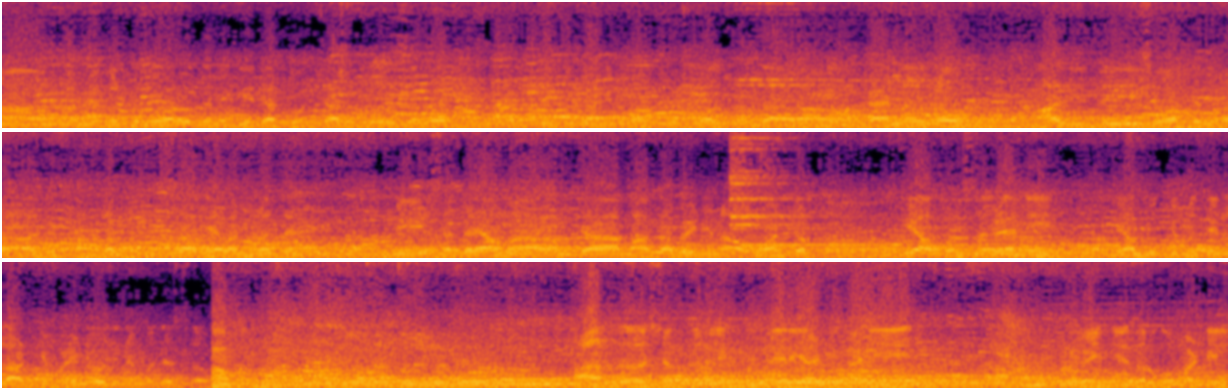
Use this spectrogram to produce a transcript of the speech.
आंबेडकर परिवार गेल्या दोन चार दिवस झालं प्रत्येक ठिकाणी पासपोर्ट वाचून बॅनर लावून आज इथे ही सेवा केंद्र आज एक चांगला प्रतिसाद याला मिळत आहे. मी सगळ्या मा आमच्या माता बहिणींना आव्हान करतो की आपण सगळ्यांनी या मुख्यमंत्री लाडकी बहीण योजनेमध्ये सहभागी आज शंकरलिंग मंदिर या ठिकाणी प्रवीणजी दर्गो पाटील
